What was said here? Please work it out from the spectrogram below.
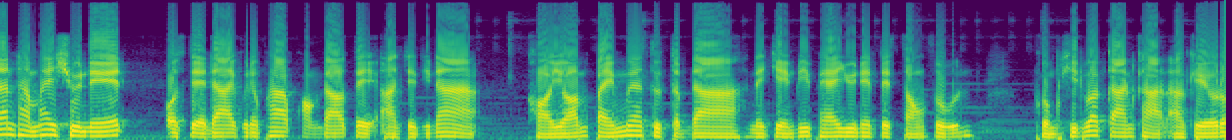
นั่นทำให้ชูเนสอดเสียดายคุณภาพของดาวเตะอาร์เจนตินา ขอย้อนไปเมื่อสุดสัปดาห์ในเกมที่แพ้ยูไนเต็ด 2-0 ผมคิดว่าการขาดอาเกโร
